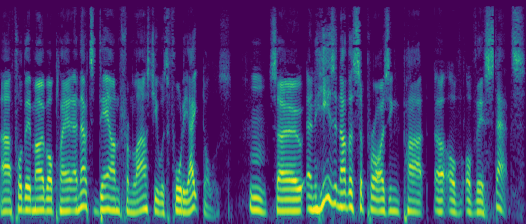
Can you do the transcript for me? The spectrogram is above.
uh, for their mobile plan, and that's down from last year was forty-eight dollars. Hmm. So, and here's another surprising part uh, of of their stats.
